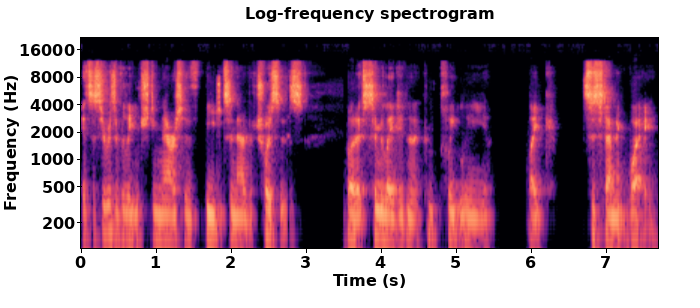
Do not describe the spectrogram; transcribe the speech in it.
it's a series of really interesting narrative beats and narrative choices, but it's simulated in a completely like systemic way.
